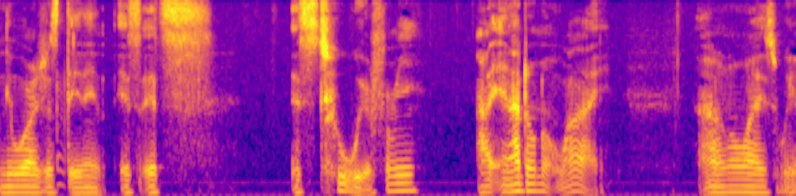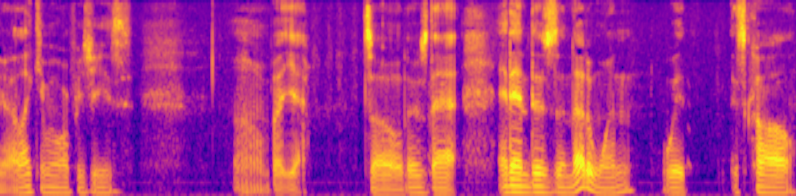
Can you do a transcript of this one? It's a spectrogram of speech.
New World just didn't. It's it's it's too weird for me. I and I don't know why. I don't know why it's weird. I like MMORPGs. Um, but yeah. So there's that. And then there's another one with it's called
